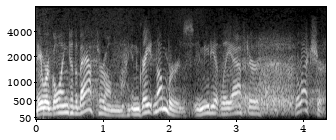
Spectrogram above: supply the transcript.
They were going to the bathroom in great numbers immediately after the lecture.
